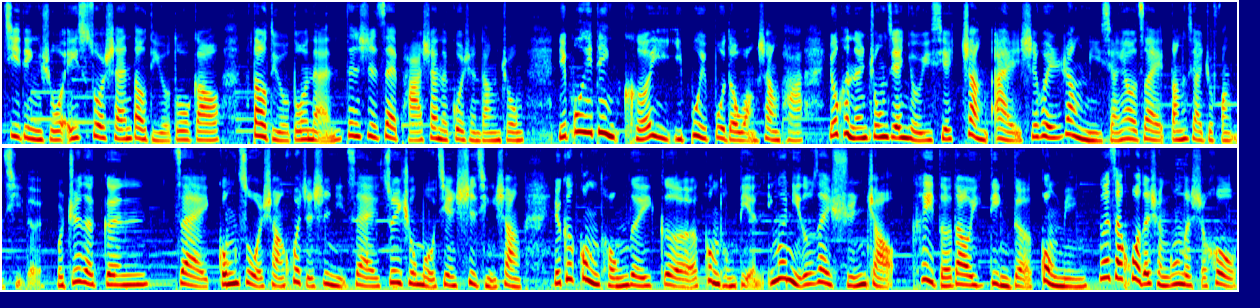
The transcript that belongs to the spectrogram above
既定说，诶，这座山到底有多高，到底有多难。但是在爬山的过程当中，你不一定可以一步一步的往上爬，有可能中间有一些障碍是会让你想要在当下就放弃的。我觉得跟。在工作上，或者是你在追求某件事情上，有个共同的一个共同点，因为你都在寻找可以得到一定的共鸣。因为在获得成功的时候，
